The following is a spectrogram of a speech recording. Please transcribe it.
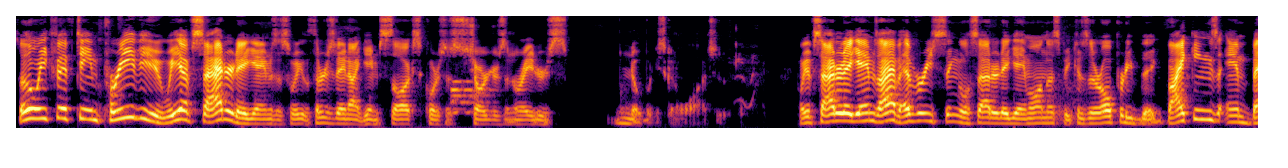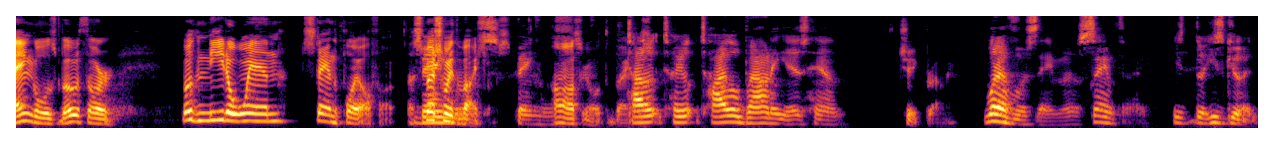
So the Week 15 preview. We have Saturday games this week. The Thursday night game sucks. Of course, it's Chargers and Raiders. Nobody's gonna watch it. We have Saturday games. I have every single Saturday game on this because they're all pretty big. Vikings and Bengals both are both need a win, stay in the playoff hunt, especially with the Vikings. Bengals. I'm also going with the Bengals. Tyler, Tyler, Tyler Browning is him. Jake Browning. Whatever his name is, same thing. He's he's good.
